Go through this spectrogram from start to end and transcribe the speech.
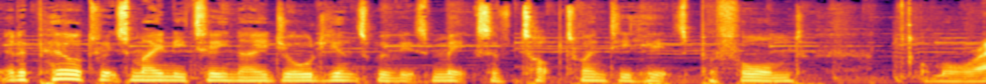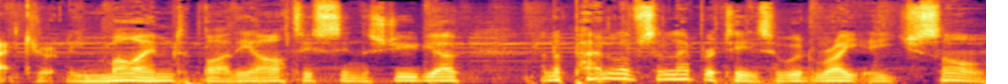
It appealed to its mainly teenage audience with its mix of top 20 hits performed, or more accurately mimed, by the artists in the studio and a panel of celebrities who would rate each song.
